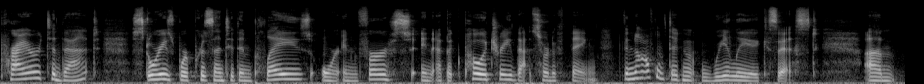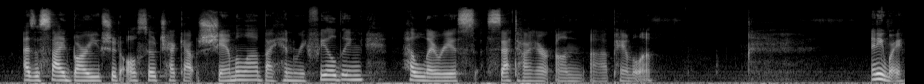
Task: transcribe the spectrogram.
Prior to that, stories were presented in plays or in verse, in epic poetry, that sort of thing. The novel didn't really exist. Um, as a sidebar, you should also check out Shamela by Henry Fielding, hilarious satire on uh, Pamela. Anyway,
